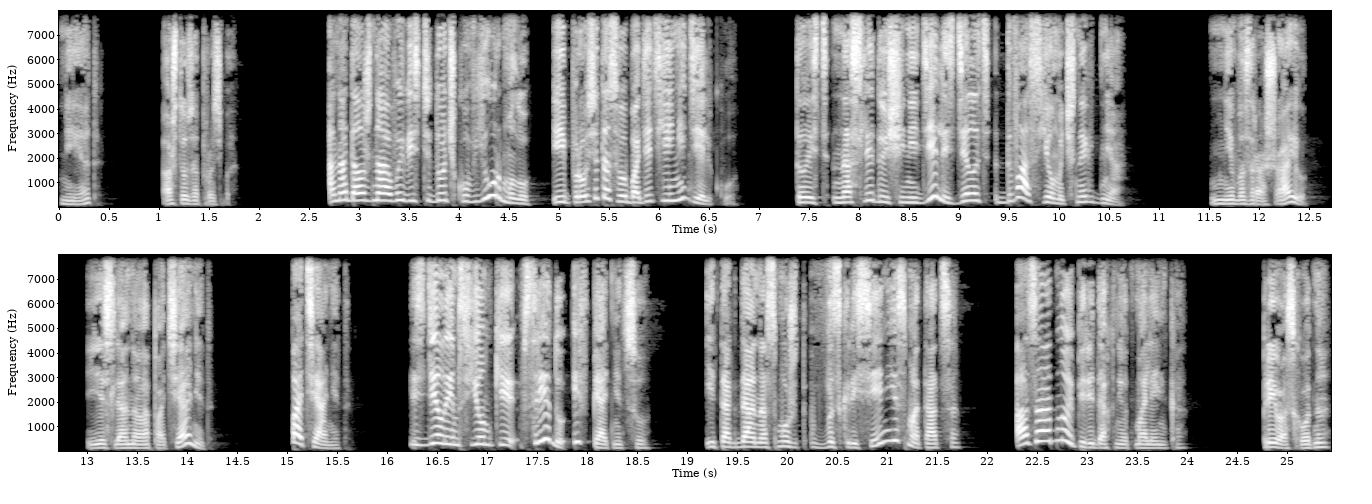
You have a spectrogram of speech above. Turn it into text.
«Нет. А что за просьба?» «Она должна вывести дочку в Юрмалу и просит освободить ей недельку. То есть на следующей неделе сделать два съемочных дня». «Не возражаю. Если она потянет...» «Потянет. Сделаем съемки в среду и в пятницу. И тогда она сможет в воскресенье смотаться, а заодно и передохнет маленько. Превосходно.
